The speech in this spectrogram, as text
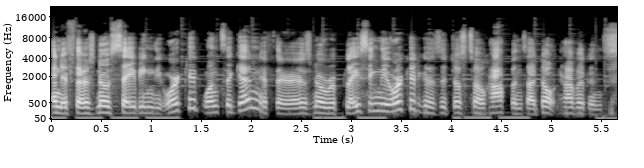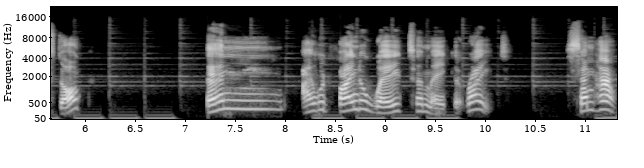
And if there's no saving the orchid, once again, if there is no replacing the orchid because it just so happens I don't have it in stock, then I would find a way to make it right. Somehow.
